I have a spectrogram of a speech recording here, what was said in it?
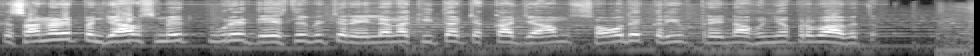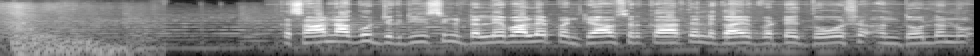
ਕਿਸਾਨਾਂ ਨੇ ਪੰਜਾਬ ਸਮੇਤ ਪੂਰੇ ਦੇਸ਼ ਦੇ ਵਿੱਚ ਰੇਲਾਂ ਦਾ ਕੀਤਾ ਚੱਕਾ ਜਾਮ। 100 ਦੇ ਕਰੀਬ ਟ੍ਰੇਨਾਂ ਹੋਈਆਂ ਪ੍ਰਭਾਵਿਤ। ਕਿਸਾਨ ਆਗੂ ਜਗਜੀਤ ਸਿੰਘ ਡੱਲੇਵਾਲ ਨੇ ਪੰਜਾਬ ਸਰਕਾਰ ਤੇ ਲਗਾਏ ਵੱਡੇ ਦੋਸ਼। ਅੰਦੋਲਨ ਨੂੰ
